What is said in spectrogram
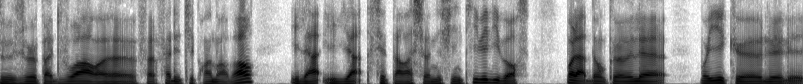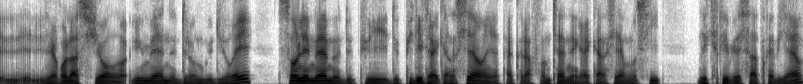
ne veux pas te voir, euh, fallait t'y prendre avant. Et là, il y a séparation définitive et divorce. Voilà, donc euh, voyez que les relations humaines de longue durée sont les mêmes depuis, depuis les Grecs anciens. Il n'y a pas que La Fontaine, les Grecs anciens aussi décrivaient ça très bien.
